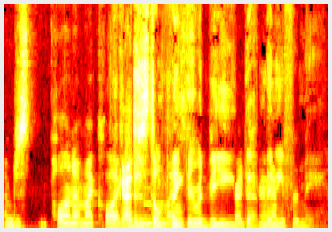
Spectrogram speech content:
I'm just pulling up my Like collection. I just don't think there would be that many for me.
